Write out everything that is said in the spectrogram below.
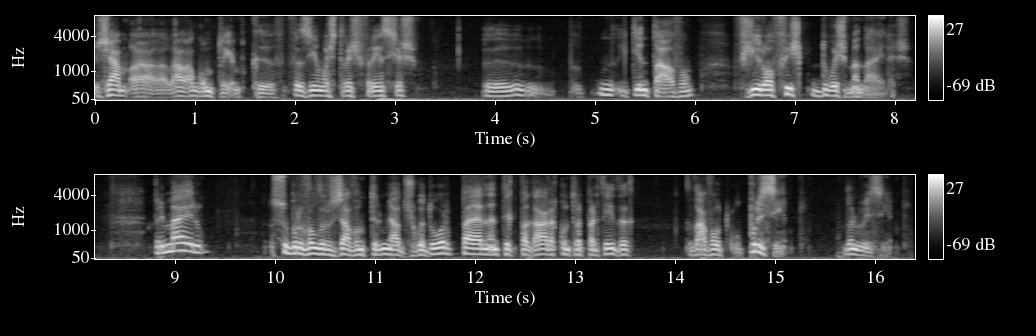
já há, algum tempo que faziam as transferências eh, e tentavam fugir ao fisco de duas maneiras. Primeiro, sobrevalorizavam determinado jogador para não ter que pagar a contrapartida que dava outro. Por exemplo, dando um exemplo,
